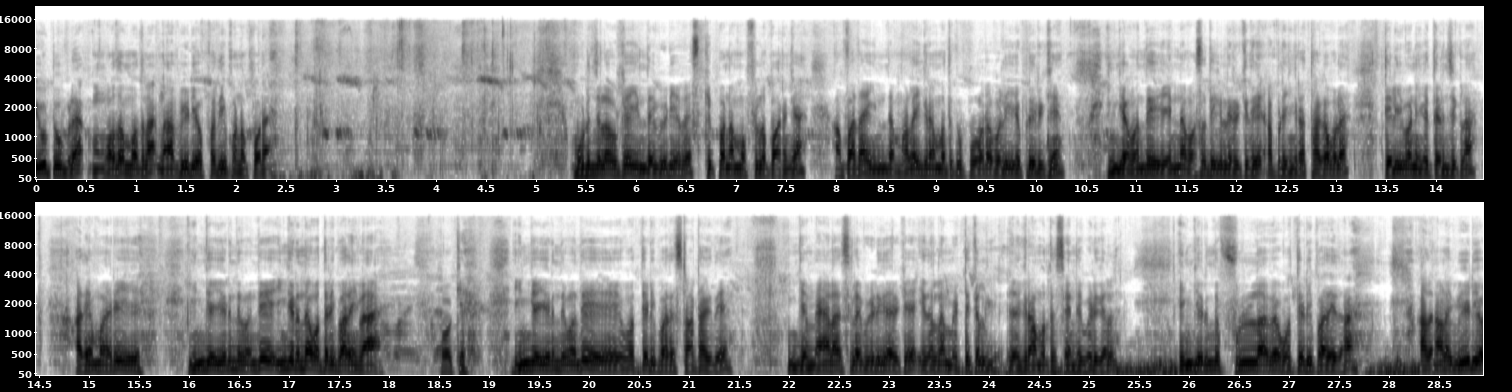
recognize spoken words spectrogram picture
யூடியூப்பில் முத முதல்ல நான் வீடியோ பதிவு பண்ண போகிறேன் முடிஞ்சளவுக்கு இந்த வீடியோவை ஸ்கிப் பண்ணாமல் ஃபுல்லாக பாருங்கள் அப்போ தான் இந்த மலை கிராமத்துக்கு போகிற வழி எப்படி இருக்குது இங்கே வந்து என்ன வசதிகள் இருக்குது அப்படிங்கிற தகவலை தெளிவாக நீங்கள் தெரிஞ்சுக்கலாம். அதே மாதிரி இங்கே இருந்து வந்து இங்கே இருந்தால் ஒத்தடி பாதைங்களா ஓகே. இங்கே இருந்து வந்து ஒத்தடி பாதை ஸ்டார்ட் ஆகுது. இங்கே மேலே சில வீடுகள் இருக்குது இதெல்லாம் மெட்டுக்கல் கிராமத்தை சேர்ந்த வீடுகள். இங்கேருந்து ஃபுல்லாகவே ஒத்தடி பாதை தான். அதனால் வீடியோ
